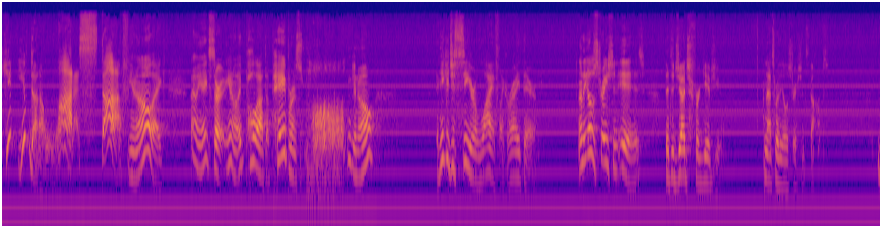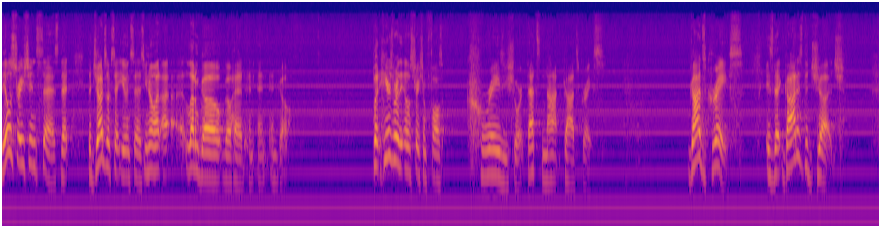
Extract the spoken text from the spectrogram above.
you, you've done a lot of stuff, you know? Like, I mean, they start, you know, they pull out the paper and, you know, and you could just see your life like right there. And the illustration is that the judge forgives you. And that's where the illustration stops. The illustration says that the judge looks at you and says, you know what, I, I, let him go, go ahead and, and, and go. But here's where the illustration falls crazy short. That's not God's grace. God's grace is that God is the judge.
